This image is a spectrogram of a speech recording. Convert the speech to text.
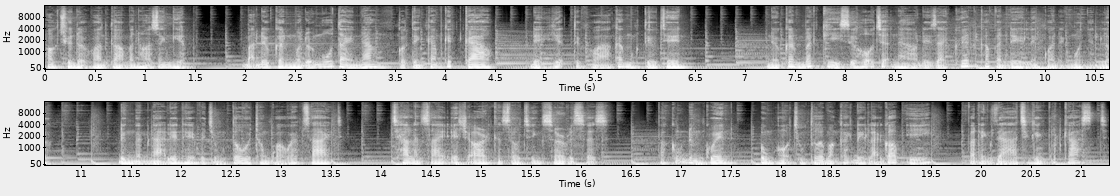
hoặc chuyển đổi hoàn toàn văn hóa doanh nghiệp, bạn đều cần một đội ngũ tài năng có tính cam kết cao để hiện thực hóa các mục tiêu trên. Nếu cần bất kỳ sự hỗ trợ nào để giải quyết các vấn đề liên quan đến nguồn nhân lực, đừng ngần ngại liên hệ với chúng tôi thông qua website Talentside HR Consulting Services và cũng đừng quên ủng hộ chúng tôi bằng cách để lại góp ý và đánh giá trên kênh podcast.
